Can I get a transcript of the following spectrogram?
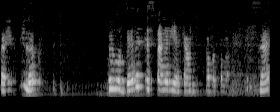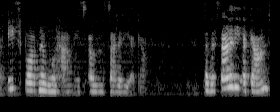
So if we look we will debit the salary account of a partner. Note each partner will have his own salary account. So the salary account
